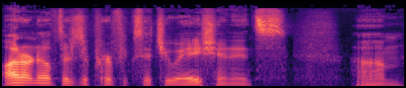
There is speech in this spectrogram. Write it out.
i don't know if there's a perfect situation it's um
